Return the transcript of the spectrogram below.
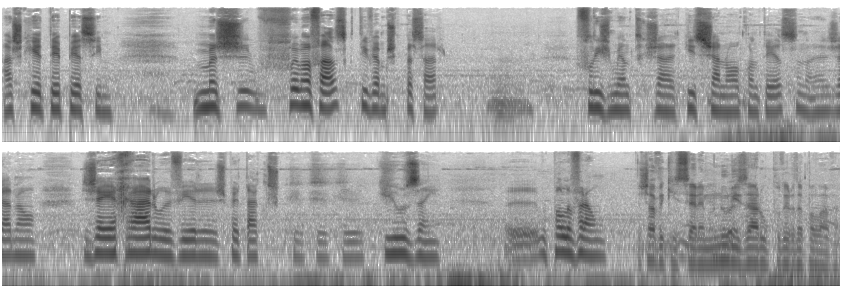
Acho que é até péssimo. Mas eh, foi uma fase que tivemos que passar. Felizmente que, já, que isso já não acontece, não é? Já, não, já é raro haver espetáculos que, que, que, usem uh, o palavrão. Achava que isso era menorizar o poder da palavra?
